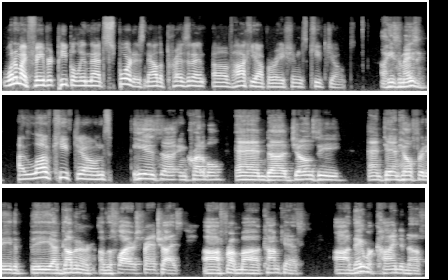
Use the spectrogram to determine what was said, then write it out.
one of my favorite people in that sport is now the president of hockey operations, Keith Jones. Uh, he's amazing. I love Keith Jones. He is uh, incredible. And uh, Jonesy and Dan Hilferty, the, the uh, governor of the Flyers franchise uh, from uh, Comcast, they were kind enough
